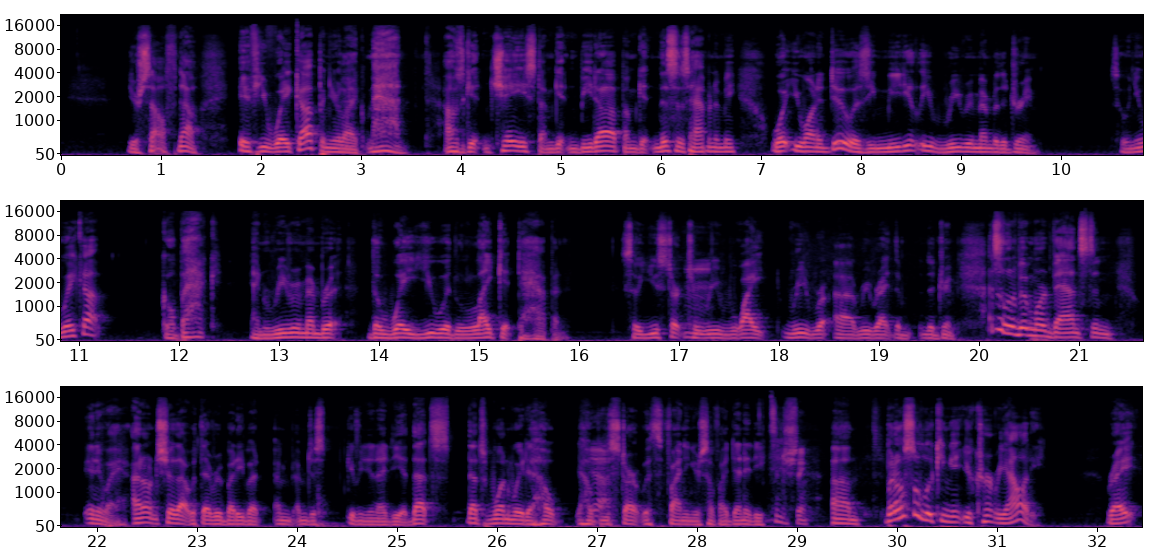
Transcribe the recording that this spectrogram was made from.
yourself. Now, if you wake up and you're like, man, I was getting chased, I'm getting beat up, I'm getting this has happened to me, what you want to do is immediately re remember the dream. So when you wake up, go back and re-remember it the way you would like it to happen. So you start to rewrite, re, uh, rewrite the, the dream. That's a little bit more advanced, and anyway, I don't share that with everybody, but I'm, I'm just giving you an idea. That's that's one way to help help Yeah. you start with finding your self identity It's interesting. um, but also looking at your current reality, right?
